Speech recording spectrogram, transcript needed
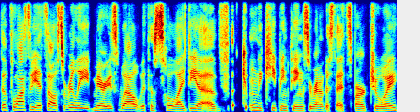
the philosophy itself really marries well with this whole idea of only keeping things around us that spark joy.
